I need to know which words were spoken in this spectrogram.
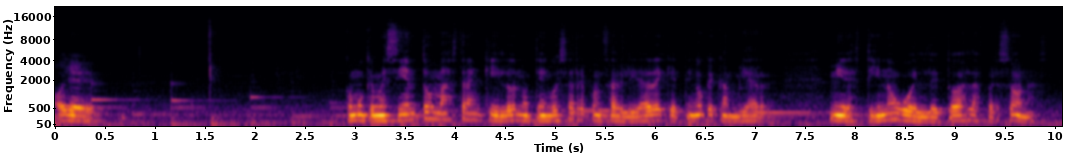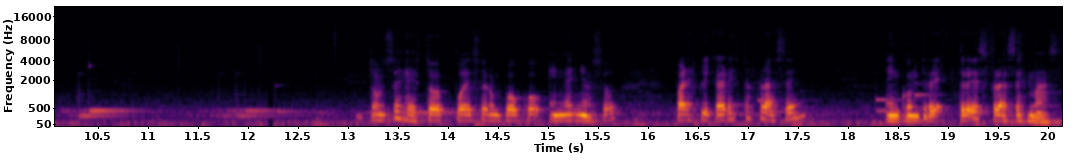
oye, como que me siento más tranquilo, no tengo esa responsabilidad de que tengo que cambiar mi destino o el de todas las personas. Entonces esto puede ser un poco engañoso. Para explicar esta frase encontré tres frases más.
